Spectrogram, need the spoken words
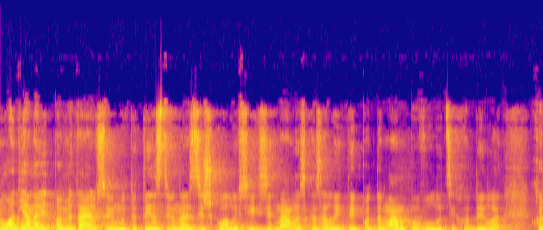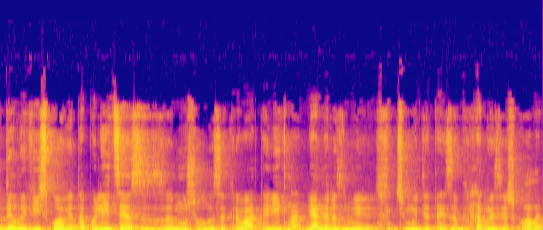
От я навіть пам'ятаю в своєму дитинстві нас зі школи всіх зігнали, сказали йти по домам, по вулиці ходила, ходили військові та поліція, змушували закривати вікна. Я не розумію, чому дітей забрали зі школи.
